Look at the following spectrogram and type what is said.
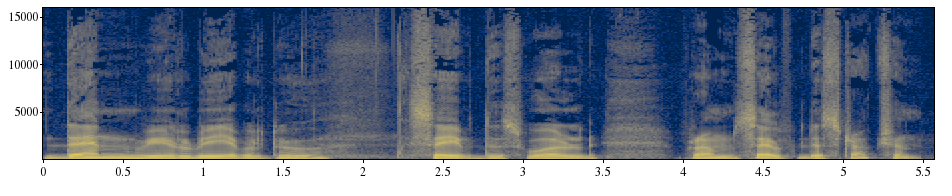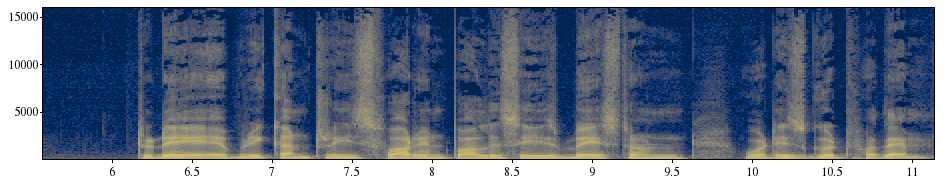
then we will be able to save this world from self destruction. Today, every country's foreign policy is based on what is good for them.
